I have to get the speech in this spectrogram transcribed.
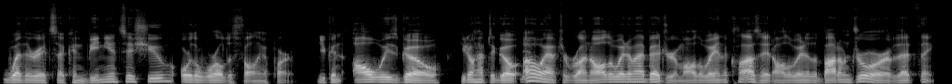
whether it's a convenience issue or the world is falling apart. You can always go. You don't have to go, oh, I have to run all the way to my bedroom, all the way in the closet, all the way to the bottom drawer of that thing.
